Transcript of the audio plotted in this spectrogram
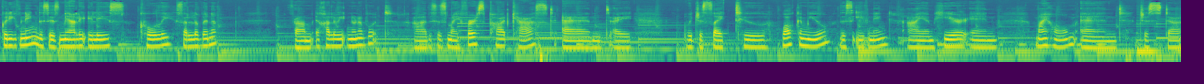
Good evening, this is Miali Elise Coley Salluvinat from Iqaluit Nunavut. Uh, this is my first podcast, and I would just like to welcome you this evening. I am here in my home and just uh,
